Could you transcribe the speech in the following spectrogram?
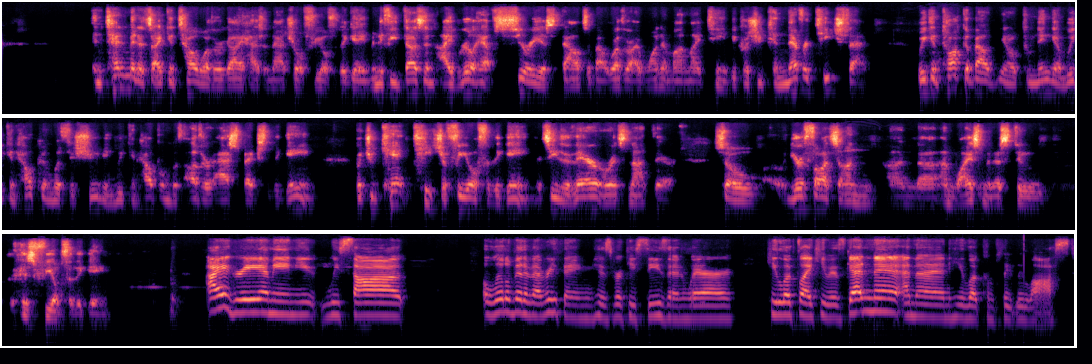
in 10 minutes, I can tell whether a guy has a natural feel for the game. And if he doesn't, I really have serious doubts about whether I want him on my team because you can never teach that. We can talk about, you know, Kuminga, we can help him with his shooting, we can help him with other aspects of the game, but you can't teach a feel for the game. It's either there or it's not there. So, your thoughts on on uh, on Wiseman as to his feel for the game? I agree. I mean, you we saw a little bit of everything his rookie season where he looked like he was getting it and then he looked completely lost.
